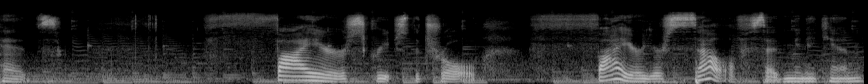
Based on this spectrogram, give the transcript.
heads. Fire, screeched the troll. Fire yourself, said Minikin.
